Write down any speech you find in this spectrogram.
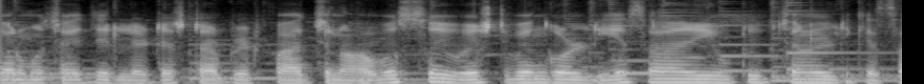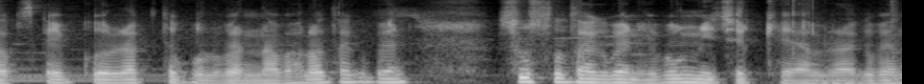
কর্মচারীদের লেটেস্ট আপডেট পাওয়ার জন্য অবশ্যই ওয়েস্ট বেঙ্গল ডিএসআর ইউটিউব চ্যানেলটিকে সাবস্ক্রাইব করে রাখতে ভুলবেন না। ভালো থাকবেন, সুস্থ থাকবেন এবং নিচের খেয়াল রাখবেন।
